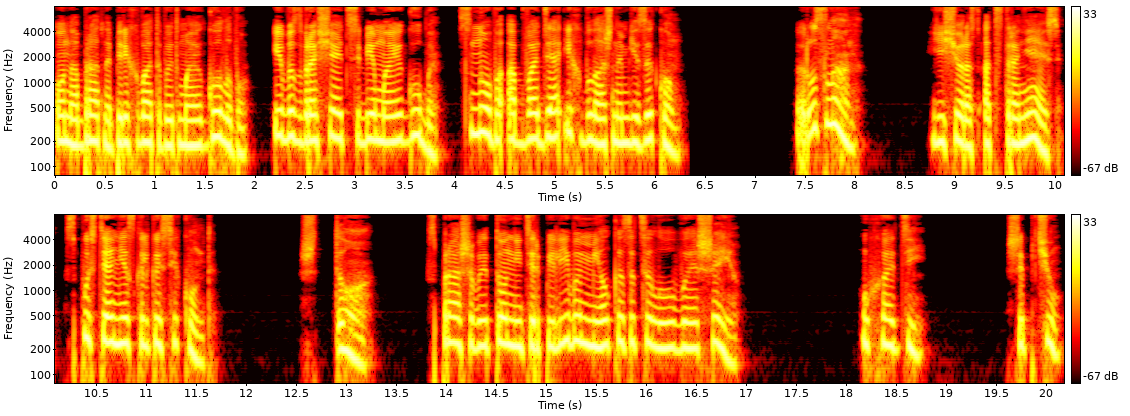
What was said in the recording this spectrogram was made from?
Он обратно перехватывает мою голову и возвращает себе мои губы, снова обводя их влажным языком. «Руслан!» Еще раз отстраняюсь спустя несколько секунд. «Что?» – спрашивает он нетерпеливо, мелко зацеловывая шею. «Уходи», – шепчу,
